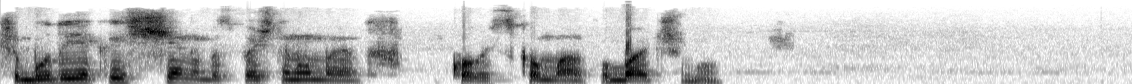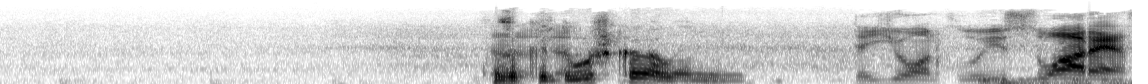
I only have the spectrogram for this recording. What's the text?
Чи буде якийсь ще небезпечний момент в когось з команд, побачимо. Закидушка, але ні. Де Йонг, Луїс Суарес.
